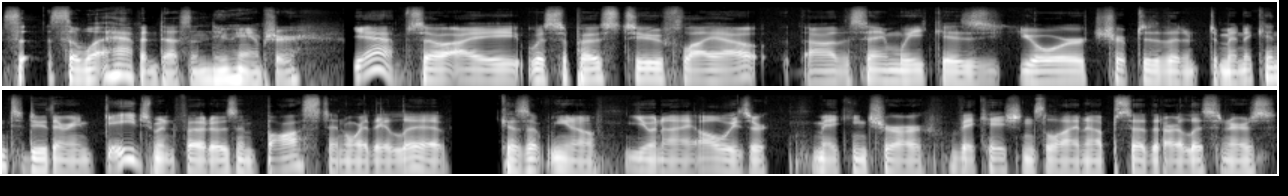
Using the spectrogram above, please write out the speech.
So, so what happened, Dustin? New Hampshire. Yeah, so I was supposed to fly out uh, the same week as your trip to the Dominican to do their engagement photos in Boston, where they live. Because you know, you and I always are making sure our vacations line up so that our listeners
